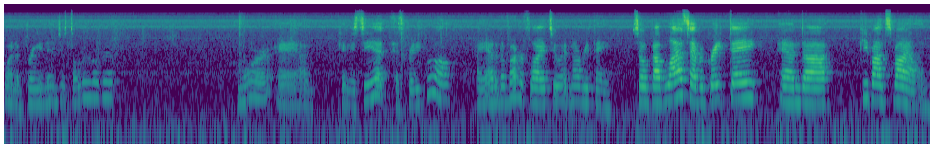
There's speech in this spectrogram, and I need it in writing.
I want to bring it in just a little bit more, and can you see it? It's pretty cool. I added a butterfly to it and everything. So God bless. Have a great day, and uh, keep on smiling.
